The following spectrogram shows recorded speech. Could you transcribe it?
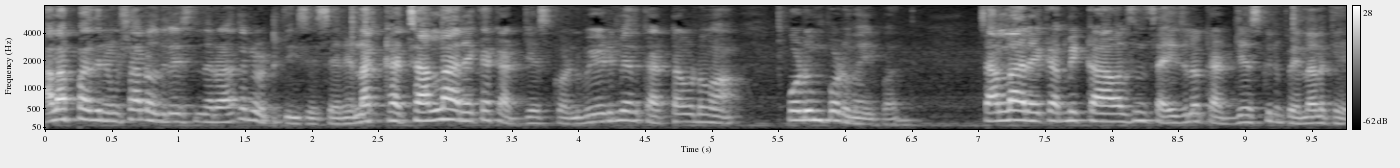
అలా పది నిమిషాలు వదిలేసిన తర్వాత రొట్టె తీసేసాను ఇలా చల్లారేక కట్ చేసుకోండి. వేడి మీద కట్ అవ్వడం పొడుం పొడుం అయిపోద్ది. చల్లారేక మీకు కావాల్సిన సైజులో కట్ చేసుకుని పిల్లలకి.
